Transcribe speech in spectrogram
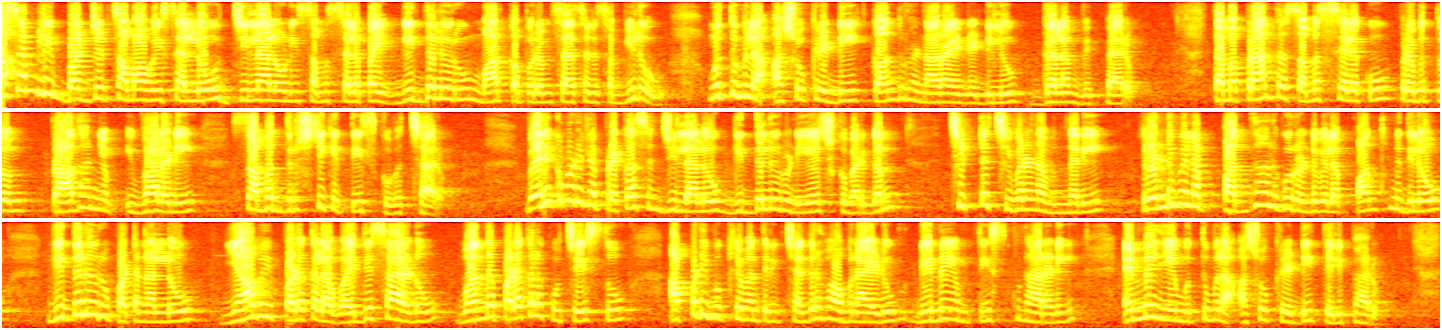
Assembly budget సమావేశాల్లో జిల్లాలోని సమస్యలపై గిద్దలూరు మార్కాపురం శాసనసభ్యులు ముత్తుముల అశోక్ రెడ్డి కందుల నారాయణ రెడ్డిలు గలం విప్పారు. తమ ప్రాంత సమస్యలకు ప్రభుత్వం ప్రాధాన్యం ఇవ్వాలని సభ దృష్టికి తీసుకువచ్చారు. వెనుకబడిన ప్రకాశం జిల్లాలో గిద్దలూరు నియోజకవర్గం చిట్ట చివరన ఉందని రెండు వేల పద్నాలుగు రెండు వేల పంతొమ్మిదిలో గిద్దలూరు పట్టణంలో యాభై పడకల వైద్యశాలను వంద పడకలకు చేస్తూ అప్పటి ముఖ్యమంత్రి చంద్రబాబు నాయుడు నిర్ణయం తీసుకున్నారని ఎమ్మెల్యే ముత్తుముల అశోక్ రెడ్డి తెలిపారు.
